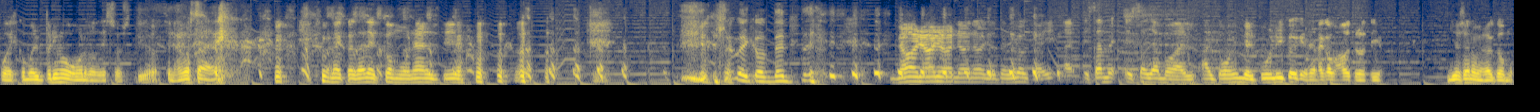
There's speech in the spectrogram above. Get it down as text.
Pues como el primo gordo de esos, tío. Una cosa, una cosa descomunal, tío. Eso me convence. No, no, no, no, no. Yo te digo que ahí, esa, esa llamo al, al comodín del público y que se la coma otro, tío. Yo eso no me lo como.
